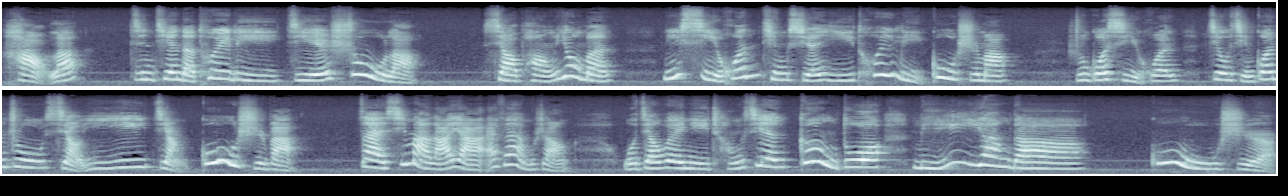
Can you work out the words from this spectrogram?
好了，今天的推理结束了，小朋友们。你喜欢听悬疑推理故事吗？如果喜欢，就请关注小依依讲故事吧。在喜马拉雅 FM 上，我将为你呈现更多谜一样的故事。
